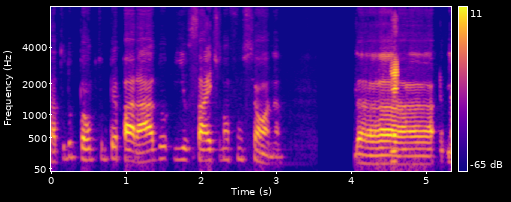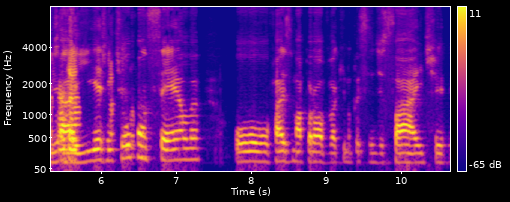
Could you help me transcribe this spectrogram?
tá tudo pronto, tudo preparado e o site não funciona. Uh, e aí a gente ou cancela ou faz uma prova que não precisa de site,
